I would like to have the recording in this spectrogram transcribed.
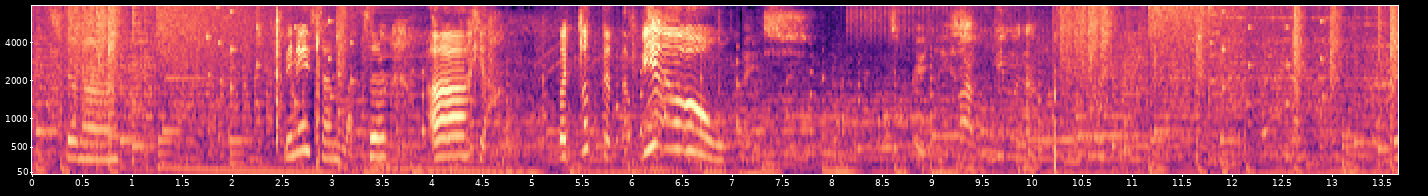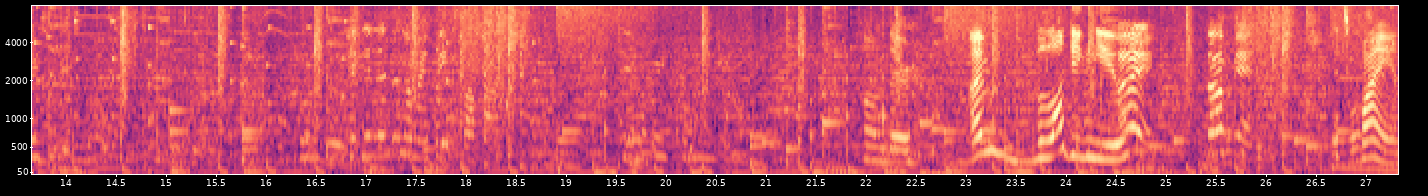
It's gonna. We need sunblock. So, uh, yeah. But look at the view. I'm vlogging you. Hey, stop it. It's fine.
